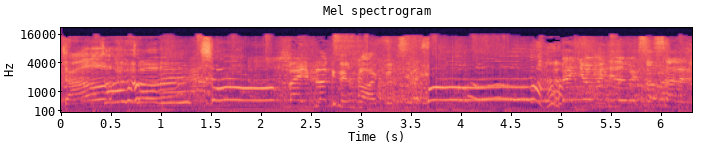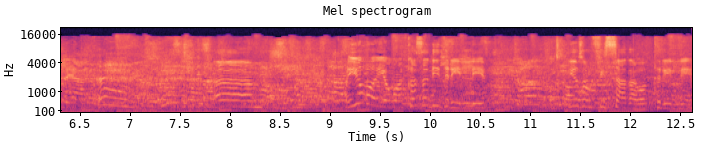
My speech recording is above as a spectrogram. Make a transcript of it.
Ciao. Ciao! Vai il vlog nel vlog. Dai, andiamo a vedere dove sono state le altre. Ehm, io voglio qualcosa di Trilli. Io sono fissata con Trilli.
